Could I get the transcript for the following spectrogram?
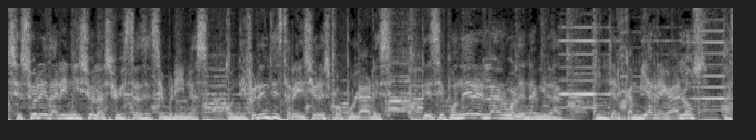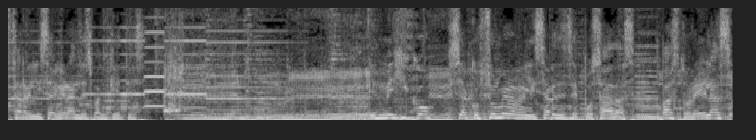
se suele dar inicio a las fiestas decembrinas, con diferentes tradiciones populares, desde poner el árbol de Navidad, intercambiar regalos, hasta realizar grandes banquetes. En México se acostumbra a realizar desde posadas, pastorelas,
